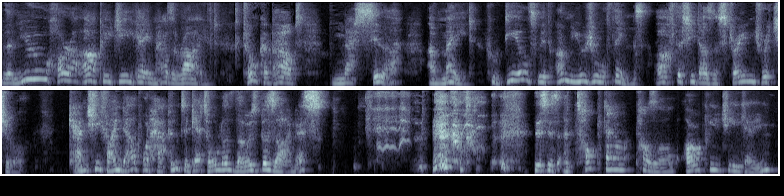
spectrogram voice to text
The new horror RPG game has arrived. Talk about Nasilla, a maid who deals with unusual things after she does a strange ritual. Can she find out what happened to get all of those bizarreness? this is a top down puzzle RPG game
